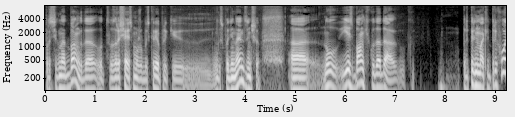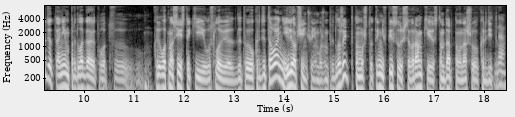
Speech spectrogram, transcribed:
про Сигнатбанк, да, вот возвращаясь, может быть, к реплике господина Энзинша. А, ну, есть банки, куда, да, предприниматели приходят, они им предлагают, вот, э, вот у нас есть такие условия для твоего кредитования, или вообще ничего не можем предложить, потому что ты не вписываешься в рамки стандартного нашего кредита. Да.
